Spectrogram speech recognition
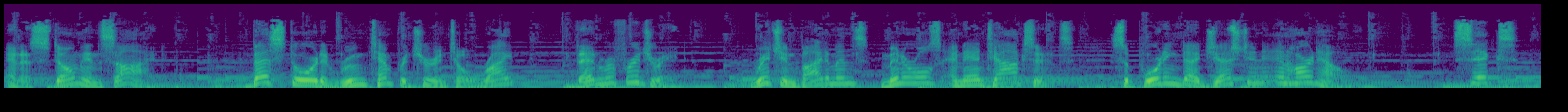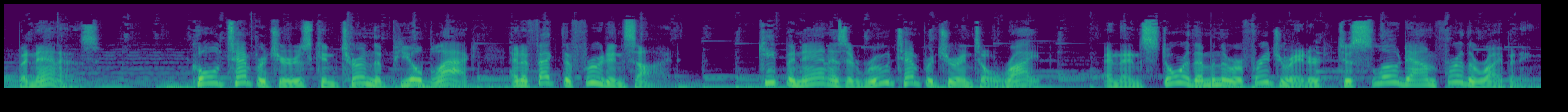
and a stone inside. Best stored at room temperature until ripe, then refrigerate. Rich in vitamins, minerals, and antioxidants, supporting digestion and heart health. 6. Bananas. Cold temperatures can turn the peel black and affect the fruit inside. Keep bananas at room temperature until ripe, and then store them in the refrigerator to slow down further ripening.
